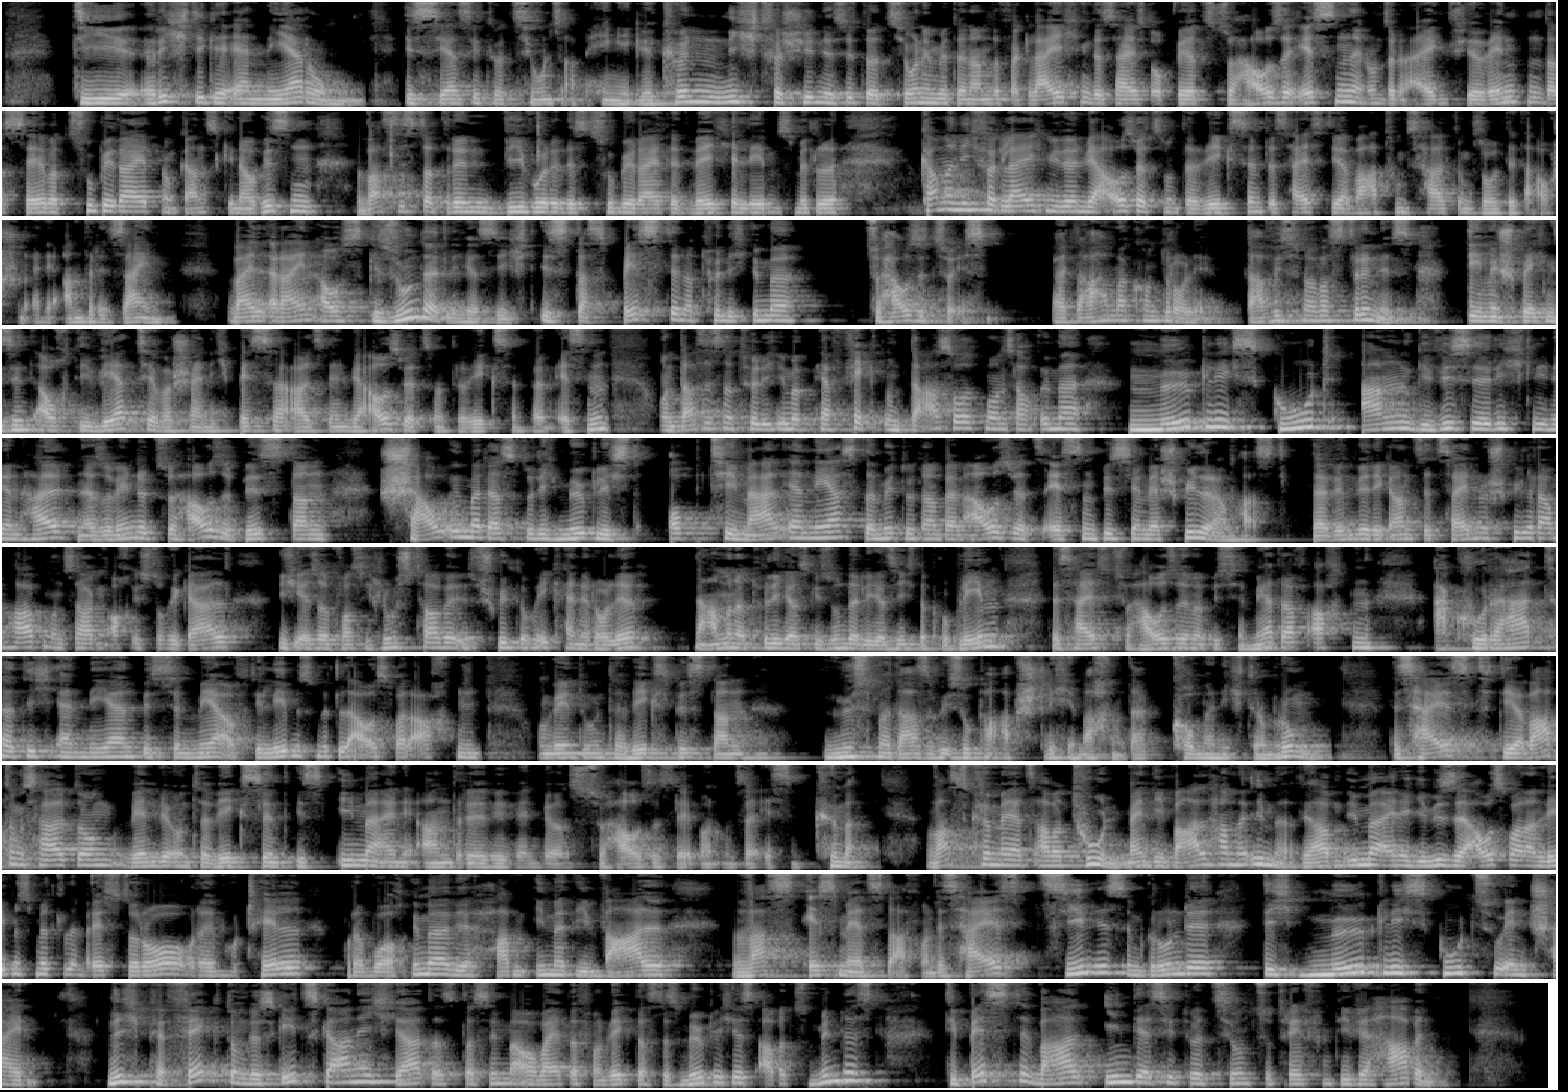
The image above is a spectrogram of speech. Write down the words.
die richtige Ernährung ist sehr situationsabhängig. Wir können nicht verschiedene Situationen miteinander vergleichen. Das heißt, ob wir jetzt zu Hause essen, in unseren eigenen vier Wänden, das selber zubereiten und ganz genau wissen, was ist da drin, wie wurde das zubereitet, welche Lebensmittel, kann man nicht vergleichen, wie wenn wir auswärts unterwegs sind. Das heißt, die Erwartungshaltung sollte da auch schon eine andere sein. Weil rein aus gesundheitlicher Sicht ist das Beste natürlich immer zu Hause zu essen. Weil da haben wir Kontrolle. Da wissen wir, was drin ist. Dementsprechend sind auch die Werte wahrscheinlich besser, als wenn wir auswärts unterwegs sind beim Essen. Und das ist natürlich immer perfekt. Und da sollten wir uns auch immer möglichst gut an gewisse Richtlinien halten. Also wenn du zu Hause bist, dann schau immer, dass du dich möglichst optimal ernährst, damit du dann beim Auswärtsessen ein bisschen mehr Spielraum hast. Weil wenn wir die ganze Zeit nur Spielraum haben und sagen, ach, ist doch egal, ich esse auf was ich Lust habe, es spielt doch eh keine Rolle, da haben wir natürlich aus gesundheitlicher Sicht ein Problem. Das heißt, zu Hause immer ein bisschen mehr drauf achten, akkurater dich ernähren, bisschen mehr auf die Lebensmittelauswahl achten. Und wenn du unterwegs bist, dann müssen wir da sowieso paar Abstriche machen. Da kommen wir nicht drum rum. Das heißt, die Erwartungshaltung, wenn wir unterwegs sind, ist immer eine andere, wie wenn wir uns zu Hause selber um unser Essen kümmern. Was können wir jetzt aber tun? Ich meine, die Wahl haben wir immer. Wir haben immer eine gewisse Auswahl an Lebensmitteln im Restaurant oder im Hotel oder wo auch immer. Wir haben immer die Wahl, was essen wir jetzt davon. Das heißt, Ziel ist im Grunde, dich möglichst gut zu entscheiden. Nicht perfekt, um das geht's gar nicht. Ja, das, das sind wir auch weit davon weg, dass das möglich ist, aber zumindest die beste Wahl in der Situation zu treffen, die wir haben.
